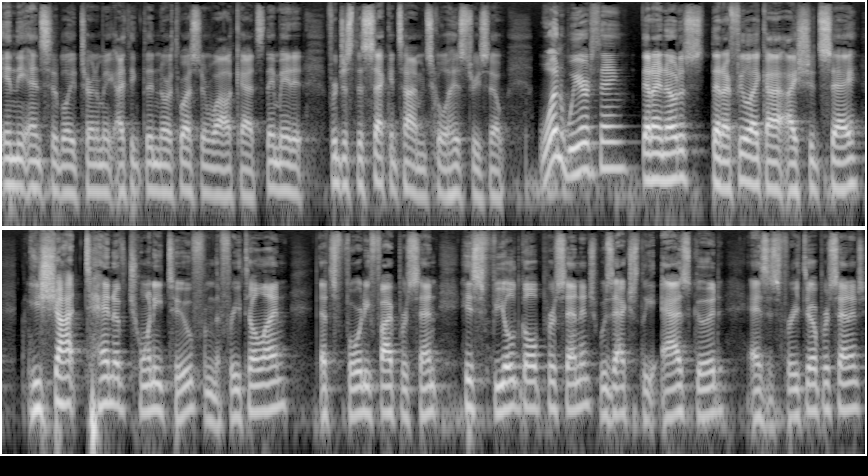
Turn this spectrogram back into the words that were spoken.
in the NCAA tournament. I think the Northwestern Wildcats they made it for just the second time in school history. So one weird thing that I noticed that I feel like I, I should say, he shot 10 of 22 from the free throw line. That's 45%. His field goal percentage was actually as good as his free throw percentage.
